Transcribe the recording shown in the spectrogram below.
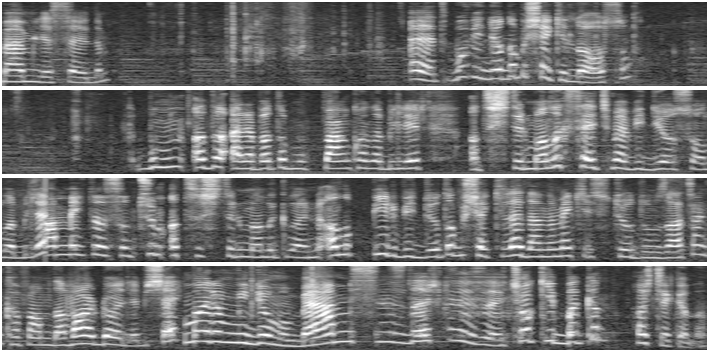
Ben bile sevdim. Evet bu videoda bu şekilde olsun. Bunun adı arabada mukbang olabilir, atıştırmalık seçme videosu olabilir. Ben McDonald's'ın tüm atıştırmalıklarını alıp bir videoda bu şekilde denemek istiyordum zaten. Kafamda vardı öyle bir şey. Umarım videomu beğenmişsinizdir. Size çok iyi bakın. Hoşçakalın.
